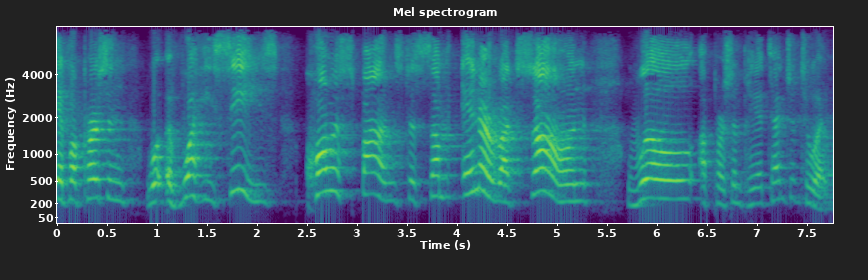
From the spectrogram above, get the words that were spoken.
if a person, if what he sees corresponds to some inner ratzon, will a person pay attention to it.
